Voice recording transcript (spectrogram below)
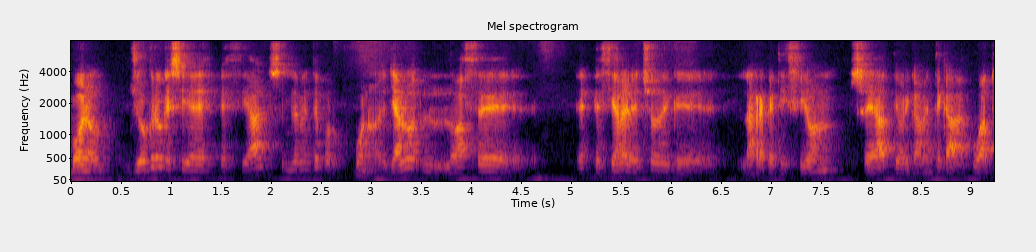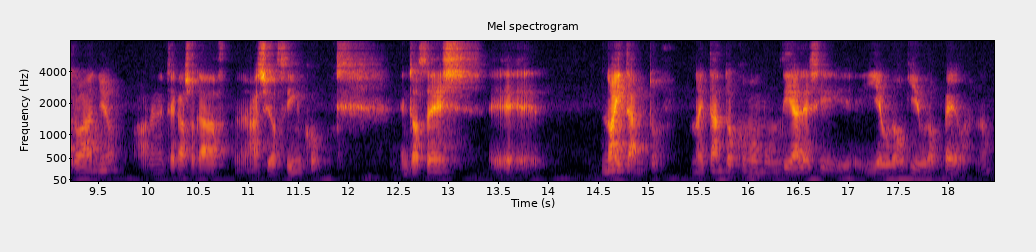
Bueno, yo creo que sí es especial, simplemente por, bueno, ya lo, hace especial el hecho de que la repetición sea teóricamente cada cuatro años, ahora en este caso cada, ha sido cinco, entonces eh, no hay tantos, no hay tantos como mundiales y, y europeos. ¿no?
